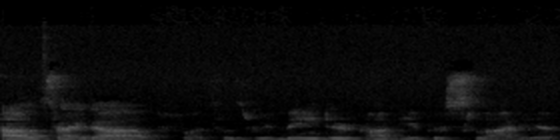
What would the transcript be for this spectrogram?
outside of what was remainder of Yugoslavia.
